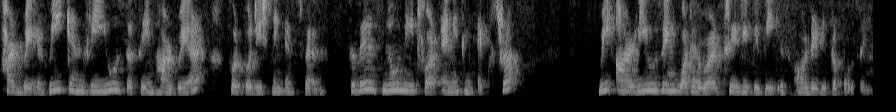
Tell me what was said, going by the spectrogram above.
hardware. We can reuse the same hardware for positioning as well. So there is no need for anything extra we are using whatever 3GPP is already proposing.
